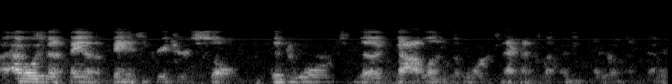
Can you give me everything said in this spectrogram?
I- I've always been a fan of the fantasy creatures, so the dwarves, the goblins, the orcs, that kind of stuff. I, think I really like that.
